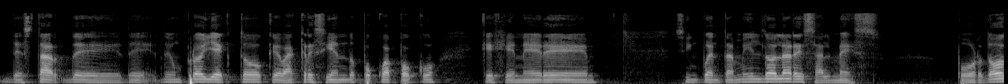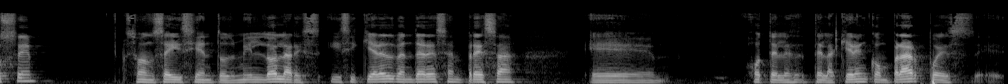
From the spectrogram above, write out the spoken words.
de estar de, de, un proyecto que va creciendo poco a poco que genere 50 mil dólares al mes por 12 son 600 mil dólares. Y si quieres vender esa empresa eh, o te, la quieren comprar pues eh,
